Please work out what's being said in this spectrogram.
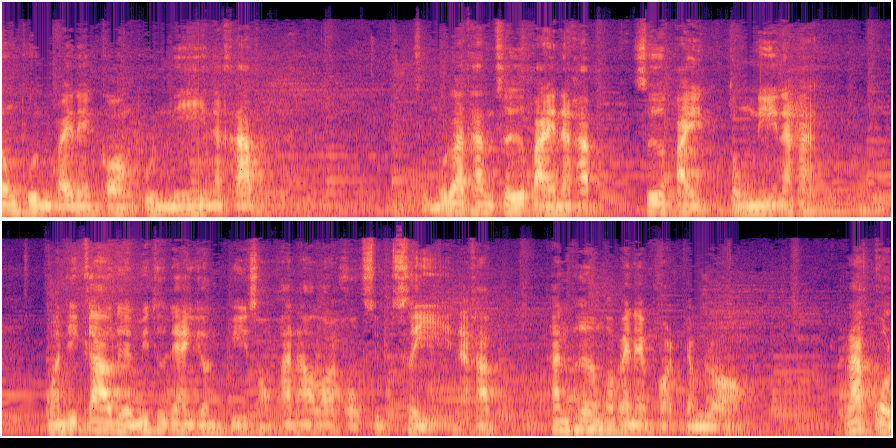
ลงทุนไปในกองทุนนี้นะครับ สมมุติว่าท่านซื้อไปนะครับ ซื้อไปตรงนี้นะฮะวันที่ 9 เดือนมิถุนายนปี 2564 นะครับ ท่านเพิ่มเข้าไปในพอร์ตจำลอง ปรากฏ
